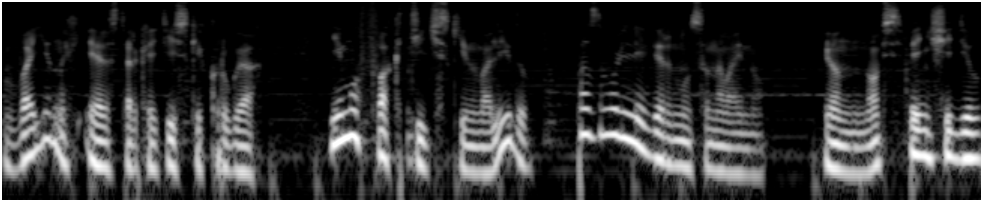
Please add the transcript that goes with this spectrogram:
в военных и аристократических кругах. Ему, фактически инвалиду, позволили вернуться на войну. И он вновь себя не щадил.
